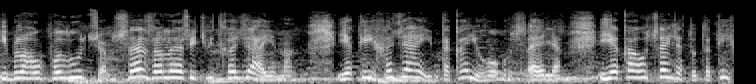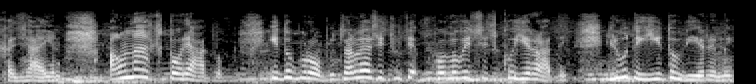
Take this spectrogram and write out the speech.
і благополуччя все залежить від хазяїна. Який хазяїн, така його оселя. І яка оселя, то такий хазяїн. А в нас порядок і добробут залежить від голови сільської ради. Люди її довірили,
